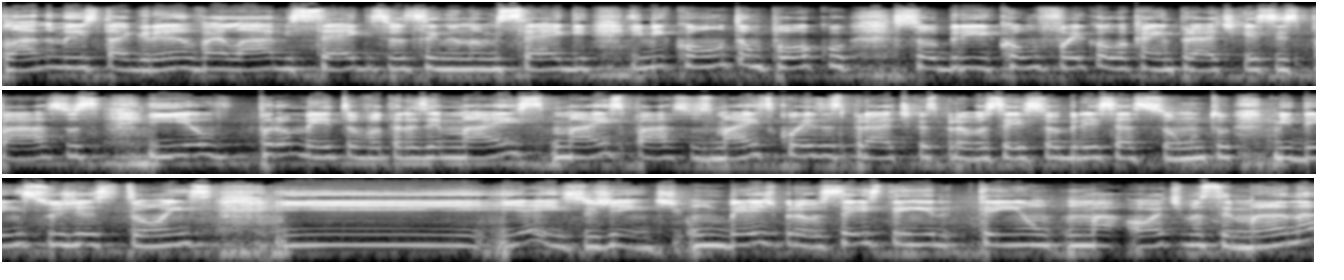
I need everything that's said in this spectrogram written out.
Lá no meu Instagram, vai lá, me segue se você ainda não me segue e me conta um pouco sobre como foi colocar em prática esses passos. E eu prometo, eu vou trazer mais mais passos, mais coisas práticas para vocês sobre esse assunto, me deem sugestões. E, e é isso, gente. Um beijo para vocês, tenham uma ótima semana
